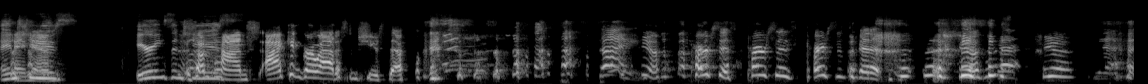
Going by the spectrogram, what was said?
And Amen. shoes. Earrings and shoes. Sometimes I can grow out of some shoes though. Same. Yeah. Purses, purses, purses fit. yeah. yeah. yeah.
